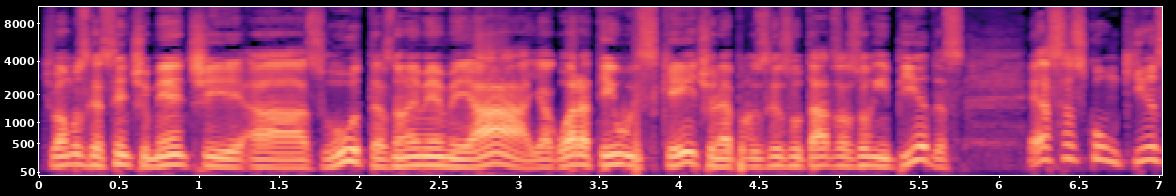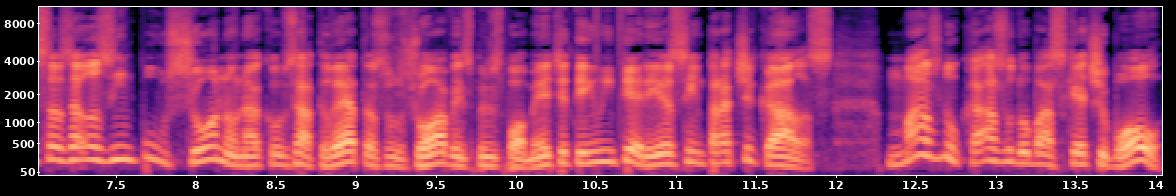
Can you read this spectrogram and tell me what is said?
tivemos recentemente as lutas no MMA e agora tem o skate, né, pelos resultados das Olimpíadas. Essas conquistas elas impulsionam, né, que os atletas, os jovens principalmente, tenham interesse em praticá-las. Mas no caso do basquetebol,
